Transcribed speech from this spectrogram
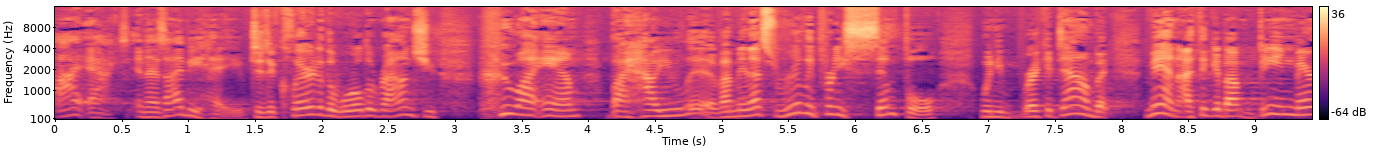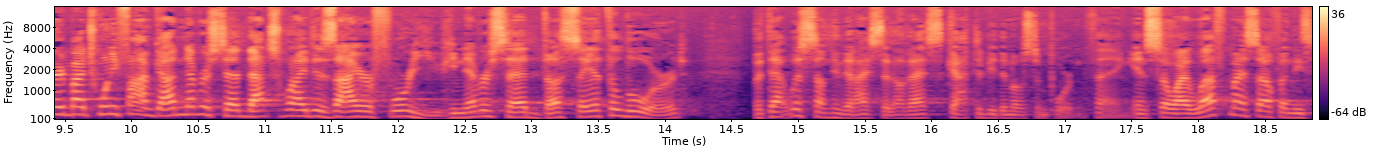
I act and as I behave, to declare to the world around you who I am by how you live. I mean, that's really pretty simple when you break it down. But man, I think about being married by 25. God never said, That's what I desire for you. He never said, Thus saith the Lord. But that was something that I said, Oh, that's got to be the most important thing. And so I left myself in these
